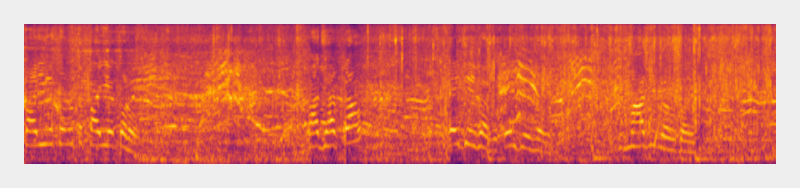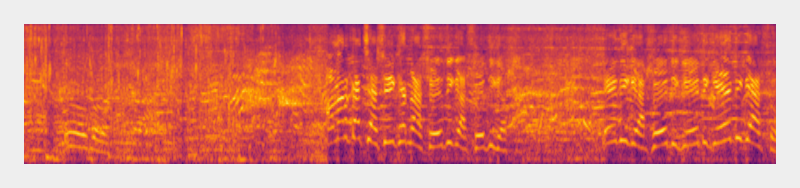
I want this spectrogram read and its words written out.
পাইয়ে করো তো, পাইয়ে করো। ঝাড়টাও এই যে এইভাবে, এই যে এইভাবে। মা যেভাবে করে। এইভাবে করো। আমার কাছে আসো এইখানে আসো, এদিকে আসো এদিকে আসো। এদিকে আসো, এদিকে এদিকে এদিকে আসো।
